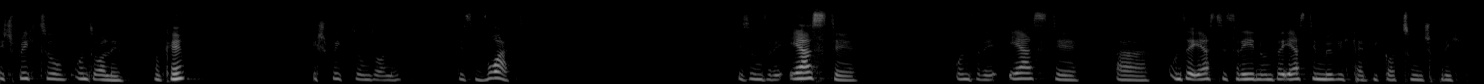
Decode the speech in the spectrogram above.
Ich sprich zu uns alle, okay? Ich sprich zu uns alle. Das Wort ist unsere erste unsere erste, äh, unser erstes Reden, unsere erste Möglichkeit, wie Gott zu uns spricht.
